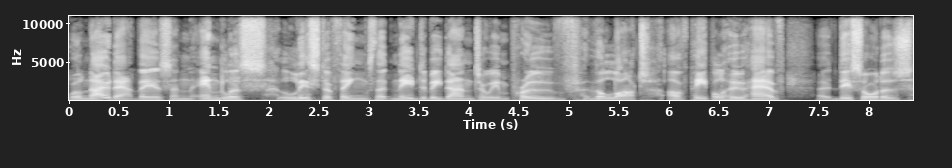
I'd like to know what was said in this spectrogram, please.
Well, no doubt there's an endless list of things that need to be done to improve the lot of people who have uh, disorders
